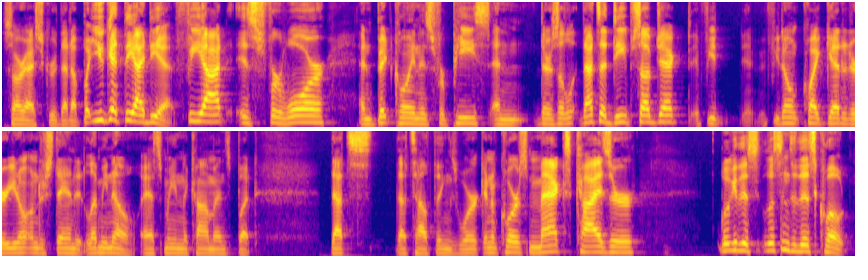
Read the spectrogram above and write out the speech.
Sorry, I screwed that up, but you get the idea. Fiat is for war, and Bitcoin is for peace. And there's a that's a deep subject. If you if you don't quite get it or you don't understand it, let me know. Ask me in the comments. But that's that's how things work. And of course, Max Keiser. Look at this. Listen to this quote.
